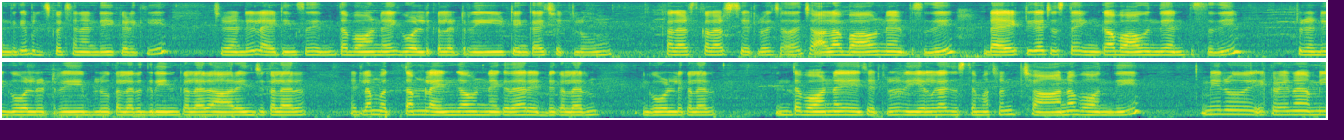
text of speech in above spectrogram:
అందుకే పిలుచుకొచ్చానండి ఇక్కడికి. చూడండి లైటింగ్స్ ఎంత బాగున్నాయి. గోల్డ్ కలర్ ట్రీ టెంకాయ చెట్లు కలర్స్ కలర్స్ చెట్లు చాలా చాలా బాగున్నాయి అనిపిస్తుంది. డైరెక్ట్గా చూస్తే ఇంకా బాగుంది అనిపిస్తుంది. చూడండి gold tree blue colour green colour orange colour ఇట్లా మొత్తం లైన్గా ఉన్నాయి కదా రెడ్ కలర్ గోల్డ్ కలర్ ఇంత బాగున్నాయి ఈ చెట్లు రియల్గా చూస్తే మాత్రం చాలా బాగుంది. మీరు ఎక్కడైనా మీ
